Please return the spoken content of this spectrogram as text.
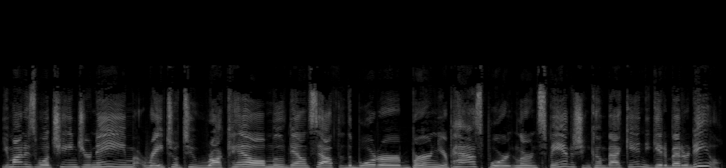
you might as well change your name, Rachel, to Raquel. Move down south of the border, burn your passport, and learn Spanish, and come back in. You get a better deal.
